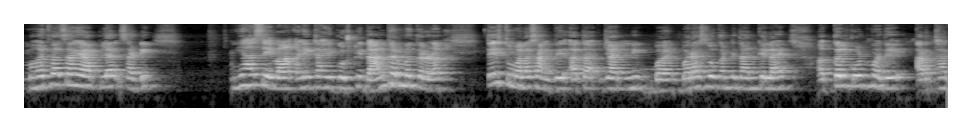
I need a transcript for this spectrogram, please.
महत्त्वाचा आहे आपल्यासाठी. ह्या सेवा आणि काही गोष्टी दानधर्म करणं तेच तुम्हाला सांगते. आता ज्यांनी ब- बऱ्याच लोकांनी दान केलं आहे अक्कलकोटमध्ये अर्थात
